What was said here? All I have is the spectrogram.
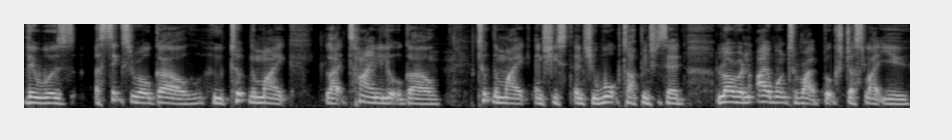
there was a six-year-old girl who took the mic, like tiny little girl, took the mic and she and she walked up and she said, "Lauren, I want to write books just like you."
